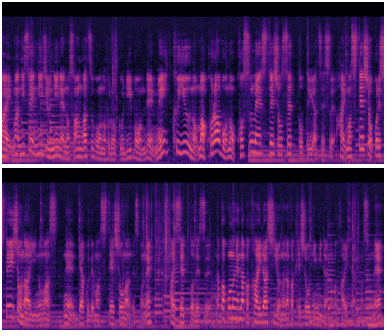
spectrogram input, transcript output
はい。まあ、2022年の3月号の付録、りぼんで、メイクユーの、まあ、コラボのコスメステショセットっていうやつです。はい。まあ、ステショ、これステーショナリーの、まあ、ね、略で、まあ、ステショなんですかね。はい、セットです。なんかこの辺なんか可愛らしいような、なんか化粧品みたいなのが書いてありますよね。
